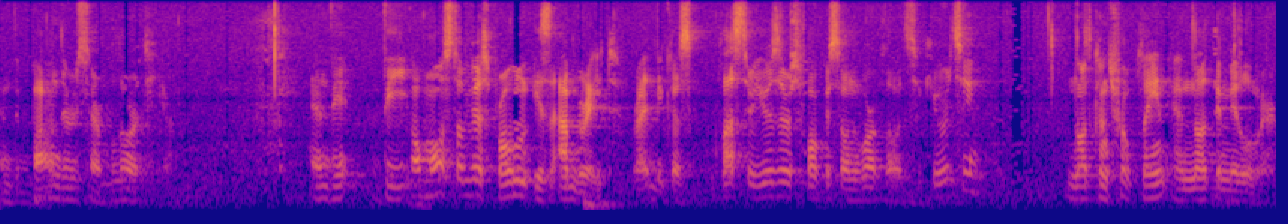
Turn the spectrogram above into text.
And the boundaries are blurred here. And the the most obvious problem is upgrade, right? Because cluster users focus on workload security, not control plane, and not the middleware.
